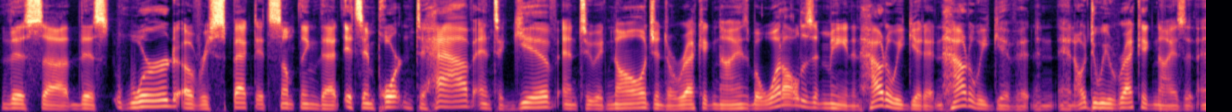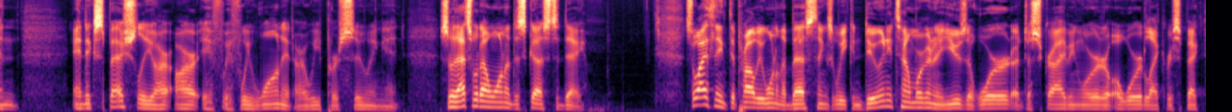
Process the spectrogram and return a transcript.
this uh, this word of respect it's something that it's important to have and to give and to acknowledge and to recognize. But what all does it mean and how do we get it and how do we give it and and oh, do we recognize it and and especially are, are if, if we want it, are we pursuing it? So that's what I want to discuss today. So I think that probably one of the best things we can do anytime we're going to use a word, a describing word, or a word like respect,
